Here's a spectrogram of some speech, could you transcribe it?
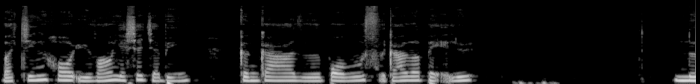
不仅好预防一些疾病，更加是保护自家的伴侣。男的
